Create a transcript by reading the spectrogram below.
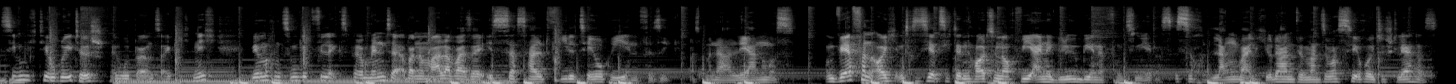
ziemlich theoretisch. Na gut, bei uns eigentlich nicht. Wir machen zum Glück viele Experimente, aber normalerweise ist das halt viel Theorie in Physik, was man da lernen muss. Und wer von euch interessiert sich denn heute noch, wie eine Glühbirne funktioniert? Das ist doch langweilig, oder? Und wenn man sowas theoretisch lernt, das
